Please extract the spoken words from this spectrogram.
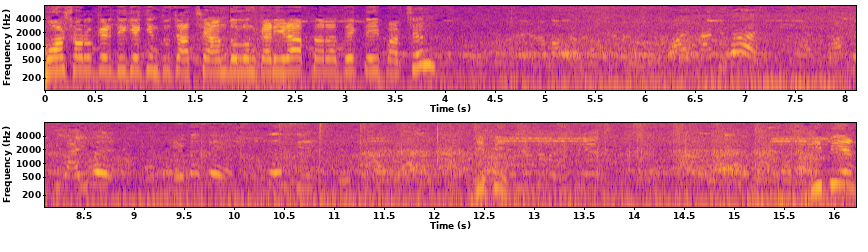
মহাসড়কের দিকে কিন্তু যাচ্ছে আন্দোলনকারীরা, আপনারা দেখতেই পাচ্ছেন ভিপিএন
